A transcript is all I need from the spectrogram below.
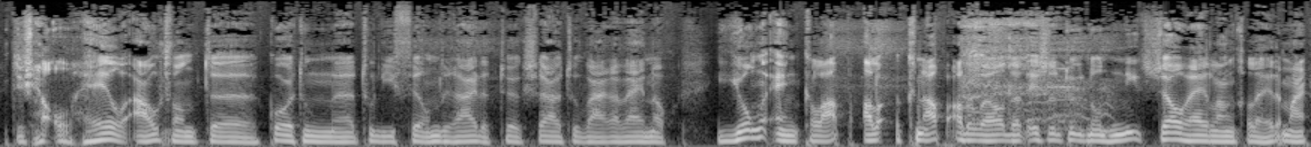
Het is al heel oud, want uh, toen, toen die film draaide, Turks Fruit, toen waren wij nog jong en klap, alle, knap. Alhoewel, dat is natuurlijk nog niet zo heel lang geleden. Maar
